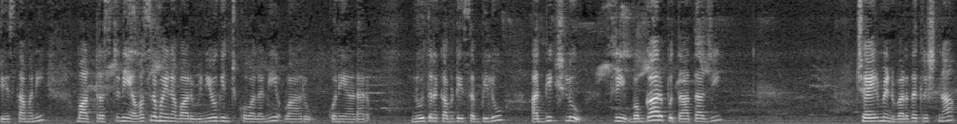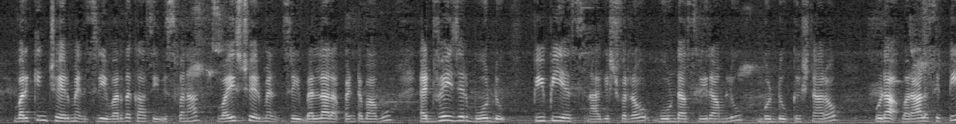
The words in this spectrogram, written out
చేస్తామని మా ట్రస్ట్ని అవసరమైన వారు వినియోగించుకోవాలని వారు కొనియాడారు. నూతన కమిటీ సభ్యులు అధ్యక్షులు Shri Boggarapu Tataji chairman Varadakrishna working chairman Shri Varadakasi Vishwanath vice chairman Shri Bellala Pentababu adviser board PPS Nageswararao Gunda Sriramulu Boddu Krishnarao Uda Varalasetti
